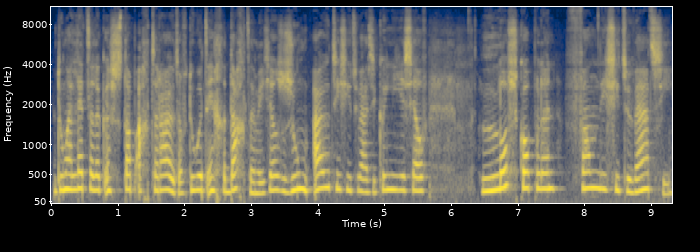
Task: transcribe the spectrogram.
Doe maar letterlijk een stap achteruit of doe het in gedachten, weet je wel. Zoom uit die situatie. Kun je jezelf loskoppelen van die situatie,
